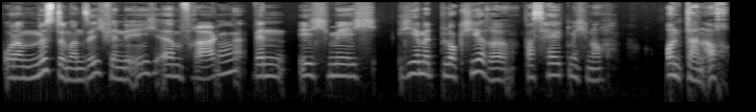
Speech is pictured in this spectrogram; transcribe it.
oder müsste man sich, finde ich, ähm, fragen, wenn ich mich hiermit blockiere, was hält mich noch? Und dann auch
